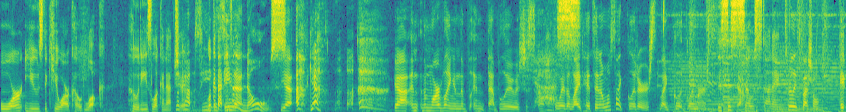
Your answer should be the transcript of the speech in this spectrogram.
or use the QR code. Look. Hootie's looking at you. Look how- see, you Look at that. Even that. the nose. Yeah. yeah. Yeah, and the marbling and the and that blue is just oh, the way the light hits it, almost like glitters, like gl- glimmers. This is so stunning. It's really special. It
